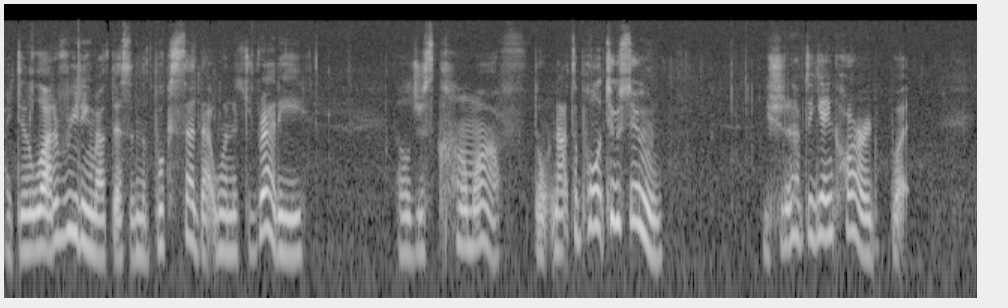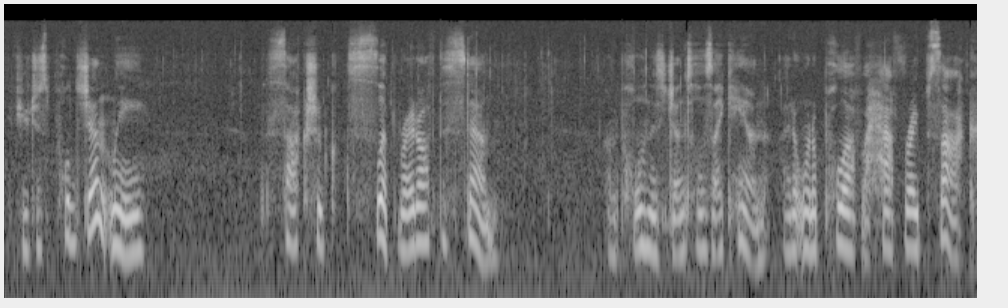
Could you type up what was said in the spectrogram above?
I did a lot of reading about this and the book said that when it's ready, it'll just come off. Don't not to pull it too soon. You shouldn't have to yank hard, but if you just pull gently, the sock should slip right off the stem. I'm pulling as gentle as I can. I don't want to pull off a half ripe sock.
